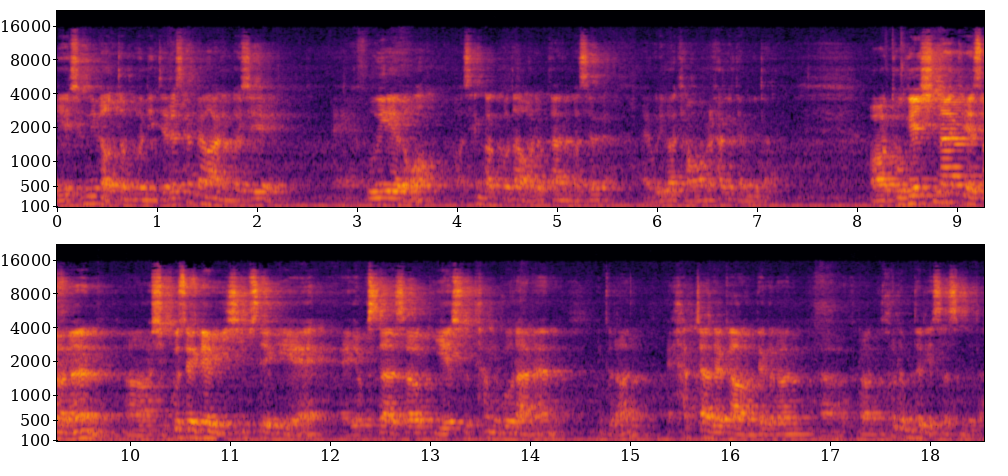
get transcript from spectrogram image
예수님이 어떤 분인지를 설명하는 것이 예, 의외로 어, 생각보다 어렵다는 것을 예, 우리가 경험을 하게 됩니다. 어, 독일 신학에서는 어, 19세기, 20세기에 역사적 예수 탐구라는 그런 학자들 가운데 그런 어, 그런 흐름들이 있었습니다.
